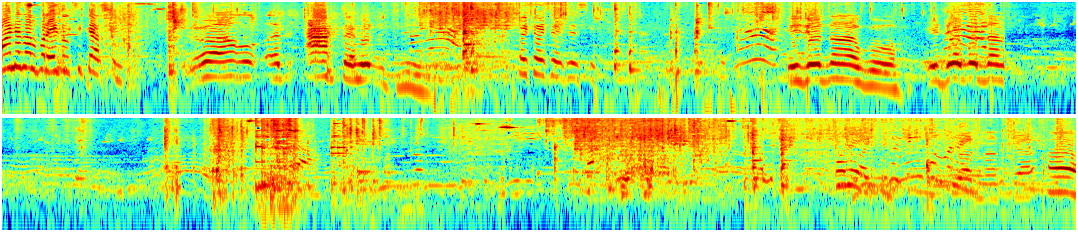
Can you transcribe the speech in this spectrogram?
অনেক জল পরে এগুলো শিখে আসছি আসতে হচ্ছে হয়েছে হয়েছে হয়েছে হয়েছে এই যে না গো এই যে করতাম হ্যাঁ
